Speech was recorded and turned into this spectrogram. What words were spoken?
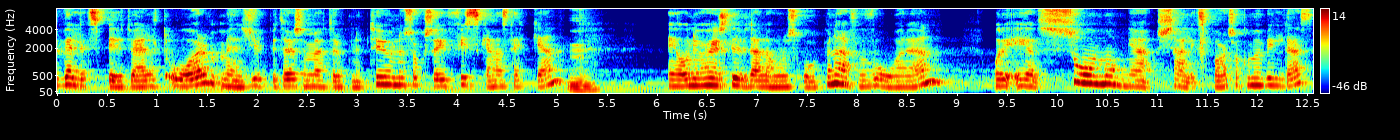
ett väldigt spirituellt år med Jupiter som möter upp Neptunus också i fiskarnas tecken. Eh, Och nu har jag skrivit alla horoskopen här för våren. Och det är så många kärlekspar som kommer bildas.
